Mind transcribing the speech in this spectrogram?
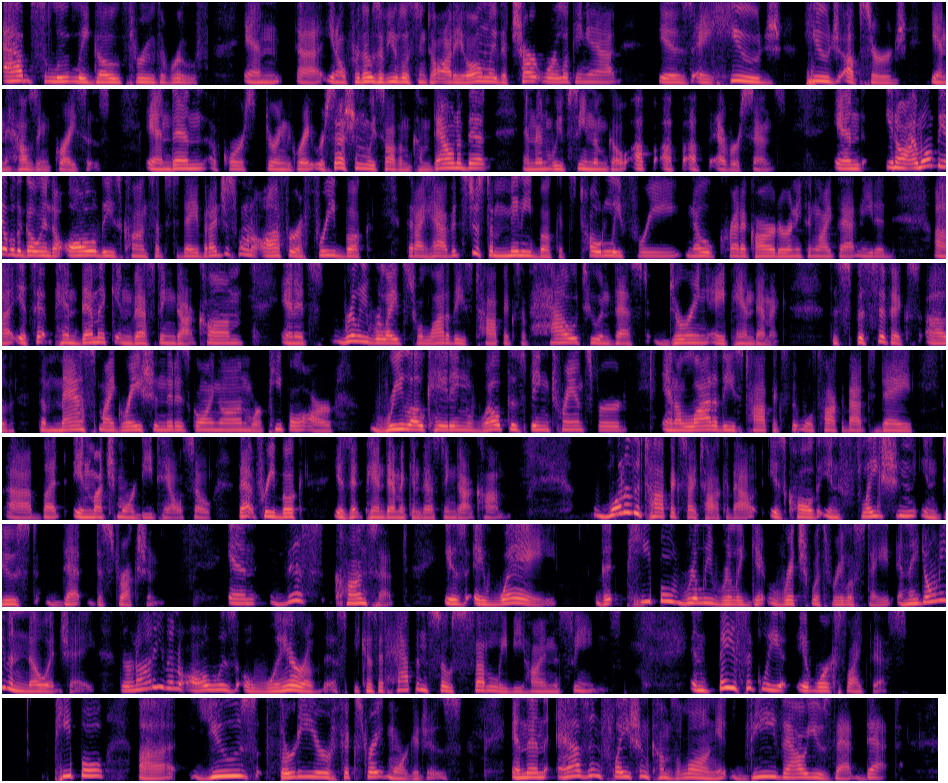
absolutely go through the roof. And, uh, you know, for those of you listening to audio only, the chart we're looking at is a huge, huge upsurge in housing prices. And then, of course, during the Great Recession, we saw them come down a bit, and then we've seen them go up, up, up ever since. And, you know, I won't be able to go into all of these concepts today, but I just want to offer a free book that I have. It's just a mini book. It's totally free, no credit card or anything like that needed. Uh, it's at pandemicinvesting.com, and it's really relates to a lot of these topics of how to invest during a pandemic. The specifics of the mass migration that is going on, where people are relocating, wealth is being transferred, and a lot of these topics that we'll talk about today, uh, but in much more detail. So that free book is at pandemicinvesting.com. One of the topics I talk about is called inflation induced debt destruction. And this concept is a way that people really, really get rich with real estate and they don't even know it, Jay. They're not even always aware of this because it happens so subtly behind the scenes. And basically, it works like this people uh, use 30 year fixed rate mortgages. And then as inflation comes along, it devalues that debt.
